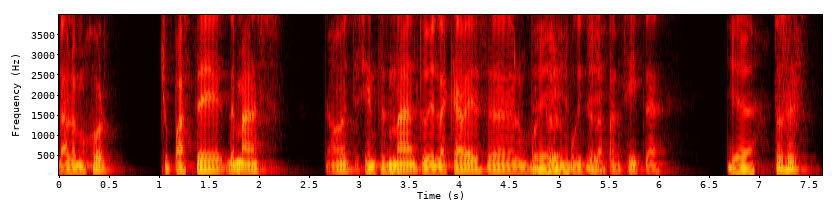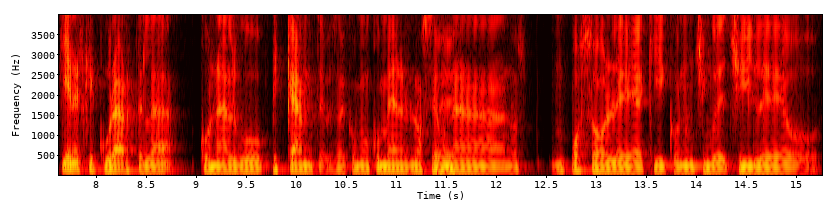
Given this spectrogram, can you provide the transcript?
a lo mejor chupaste de más, ¿no? Y te sientes mal, te duele la cabeza, a lo mejor Sí, te duele un poquito sí. la pancita. ya. Entonces tienes que curártela con algo picante. O sea, como comer, no sé, Sí. una, un pozole aquí con un chingo de chile o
